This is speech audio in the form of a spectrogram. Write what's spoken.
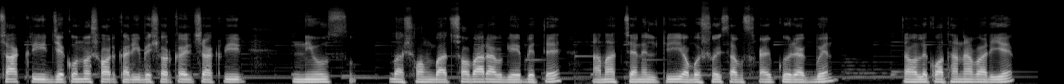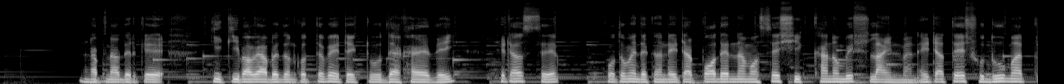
চাকরি যে কোনো সরকারি, বেসরকারি চাকরির নিউজ বা সংবাদ সবার আগে পেতে আমার চ্যানেলটি অবশ্যই সাবস্ক্রাইব করে রাখবেন। তাহলে কথা না বাড়িয়ে আপনাদেরকে কি কীভাবে আবেদন করতে হবে এটা একটু দেখায় দেই। সেটা হচ্ছে, প্রথমে দেখেন এটার পদের নাম হচ্ছে শিক্ষানবিশ লাইনম্যান। এটাতে শুধুমাত্র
